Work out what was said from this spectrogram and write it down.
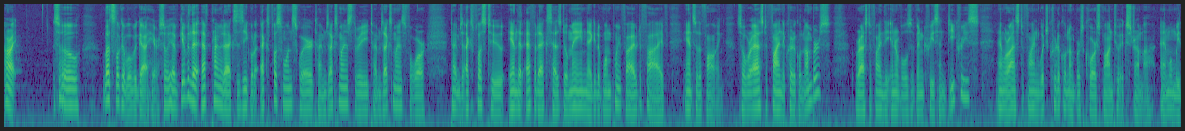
All right, so let's look at what we got here. So we have given that f prime at x is equal to x plus 1 squared times x minus 3 times x minus 4 times x plus 2 and that f at x has domain negative 1.5 to 5, answer the following. So we're asked to find the critical numbers, we're asked to find the intervals of increase and decrease, and we're asked to find which critical numbers correspond to extrema. And when we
